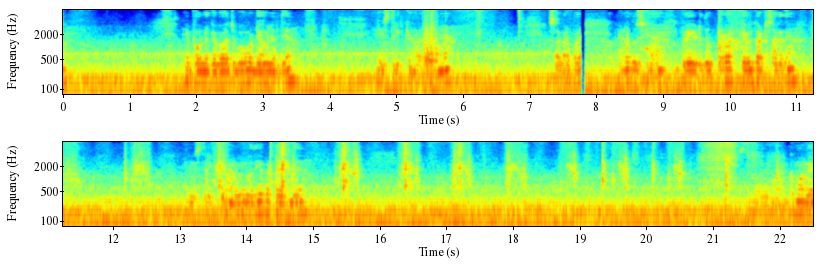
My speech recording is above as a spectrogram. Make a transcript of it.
ਨਾਰਮਲ ਇਹ ਫੁੱਲ ਕੇ ਬਾਅਦ ਚ ਬਹੁਤ ਵੱਡੇ ਹੋ ਜਾਂਦੇ ਆ। ਇਸ ਤਰੀਕੇ ਨਾਲ ਰੱਖਣੇ ਆ। ਸਗਰ ਪਰ ਇਹਨੂੰ ਤੁਸੀਂ ਐ ਪਲੇਟ ਦੇ ਉੱਪਰ ਰੱਖ ਕੇ ਵੀ ਕੱਟ ਸਕਦੇ ਆ। ਇਸ ਤਰੀਕੇ ਨਾਲ ਵੀ ਵਧੀਆ ਕੱਟੇ ਜਾਂਦੇ ਆ ਕਮਾ ਲੈ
